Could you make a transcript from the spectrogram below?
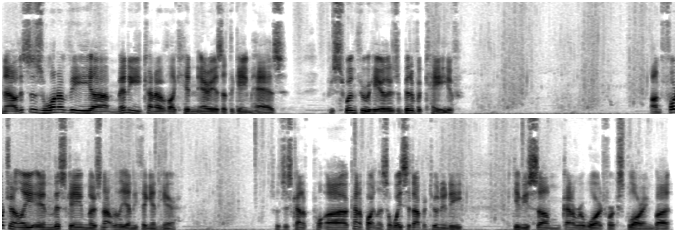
Now, this is one of the uh, many kind of like hidden areas that the game has. If you swim through here, there's a bit of a cave. Unfortunately, in this game, there's not really anything in here. So it's just kind of uh, kind of pointless, a wasted opportunity to give you some kind of reward for exploring. But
